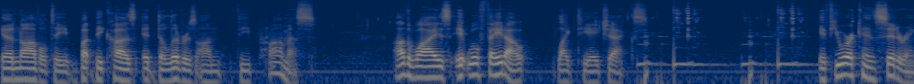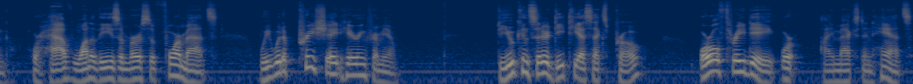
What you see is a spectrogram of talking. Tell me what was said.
a novelty, but because it delivers on the promise. Otherwise, it will fade out like THX. If you are considering or have one of these immersive formats, we would appreciate hearing from you. Do you consider DTS:X Pro? Auro 3D or iMax Enhance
